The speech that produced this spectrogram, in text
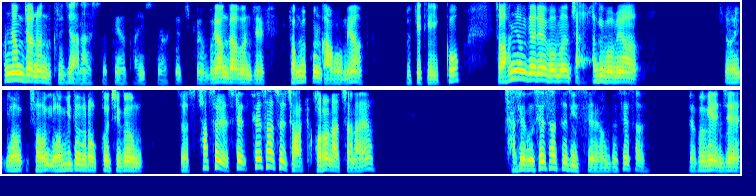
함령전은 그러지 않았어요. 그냥 다 있어요. 그 무량각은 이제 경복궁 가보면 이렇게 돼 있고, 저 함령전에 보면 저기 보면 저, 여, 저, 여기도 그렇고, 지금, 저 사슬, 쇠, 쇠사슬 저 앞에 걸어놨잖아요. 자세히 쇠사슬이 있어요. 여기도 쇠사슬. 네, 그게 이제,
